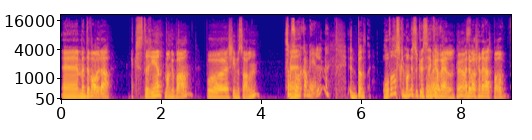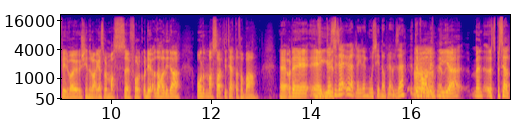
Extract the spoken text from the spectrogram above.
Uh, men det var jo da ekstremt mange barn på kinosalen. Som så kamelen? Uh, Overraskende mange som skulle se Oi. Kamelen. Ja. Men det var generelt bare fordi det var jo kinodagen, så det var masse folk. Og, det, og da hadde de da ordnet masse aktiviteter for barn. Eh, og det, jeg, Det syns jeg ødelegger en god kinoopplevelse. det var litt mye, men spesielt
